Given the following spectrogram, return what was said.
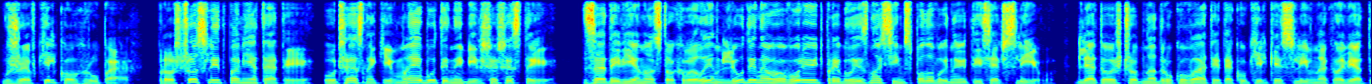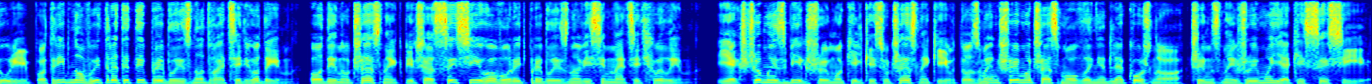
вже в кількох групах. Про що слід пам'ятати? Учасників має бути не більше шести. За 90 хвилин люди наговорюють приблизно 7,5 тисяч слів. Для того, щоб надрукувати таку кількість слів на клавіатурі, потрібно витратити приблизно 20 годин. Один учасник під час сесії говорить приблизно 18 хвилин. Якщо ми збільшуємо кількість учасників, то зменшуємо час мовлення для кожного, чим знижуємо якість сесії.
